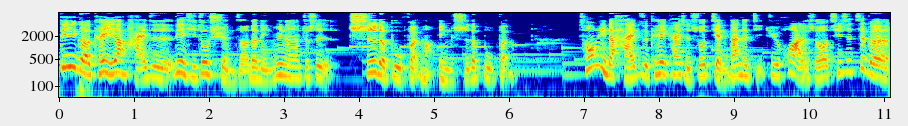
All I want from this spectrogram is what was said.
第一个可以让孩子练习做选择的领域呢，就是吃的部分哈，饮食的部分。从你的孩子可以开始说简单的几句话的时候，其实这个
